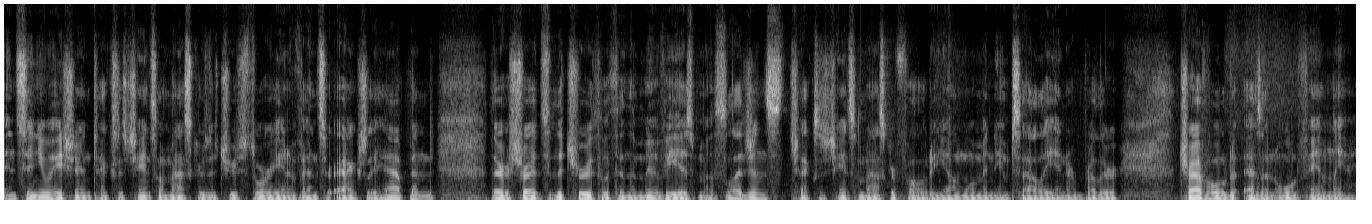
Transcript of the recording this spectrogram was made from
insinuation, Texas Chainsaw Massacre is a true story and events are actually happened. There are shreds of the truth within the movie, as most legends. Texas Chainsaw Massacre followed a young woman named Sally and her brother traveled as an old family.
